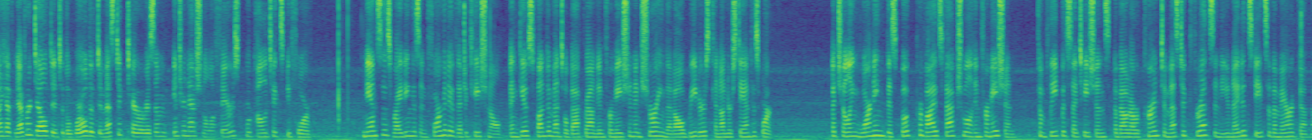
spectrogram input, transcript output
I have never delved into the world of domestic terrorism, international affairs, or politics before. Nance's writing is informative, educational, and gives fundamental background information, ensuring that all readers can understand his work. A chilling warning: this book provides factual information, complete with citations about our current domestic threats in the United States of America.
